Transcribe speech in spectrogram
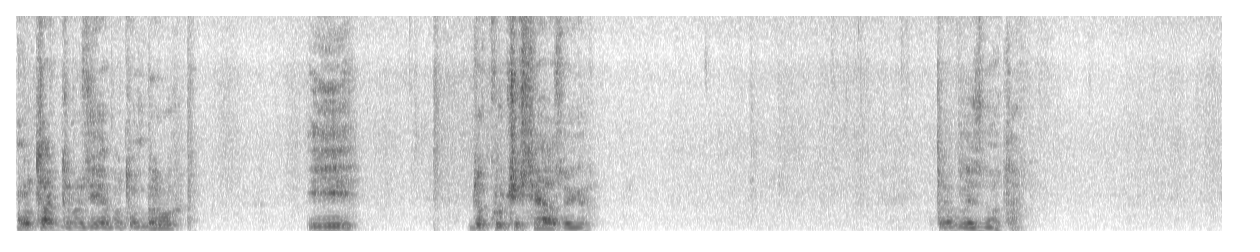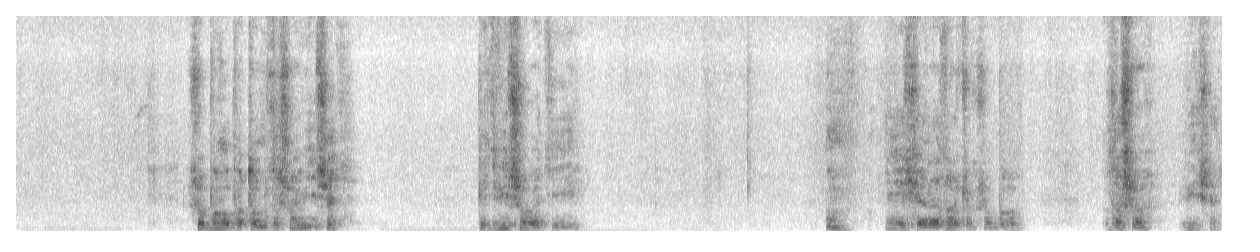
Отак, друзі, я потім беру і до кучі зв'язую. Приблизно отак. щоб було потім за що вішати, підвішувати її. І ще разочок, щоб було за що вішати.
